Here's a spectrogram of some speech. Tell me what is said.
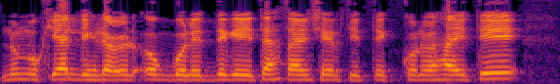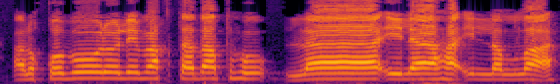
نمك يلي لعل أقول الدقي تحت شرطي تكونوا هايتي. القبول لما اقتضته لا إله إلا الله.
